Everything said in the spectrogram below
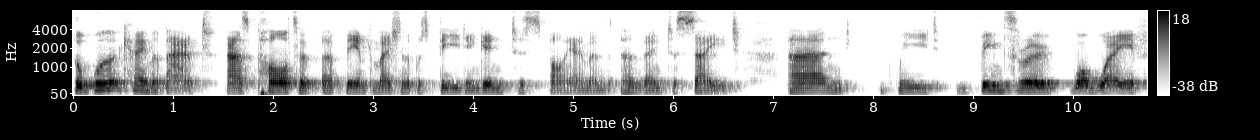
The work came about as part of, of the information that was feeding into SPI-M and, and then to SAGE. And we'd been through one wave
